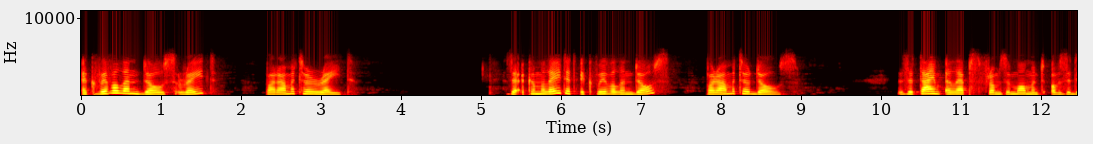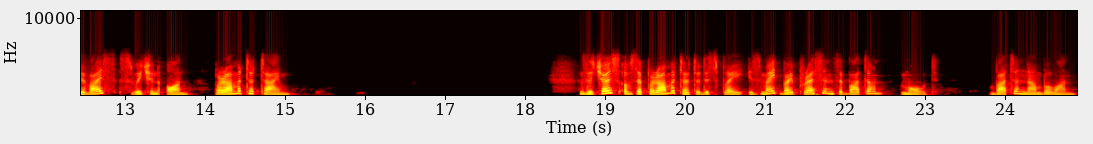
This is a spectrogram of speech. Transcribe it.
Equivalent dose rate, parameter rate. The accumulated equivalent dose, parameter dose. The time elapsed from the moment of the device switching on, parameter time. The choice of the parameter to display is made by pressing the button Mode, button number 1.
